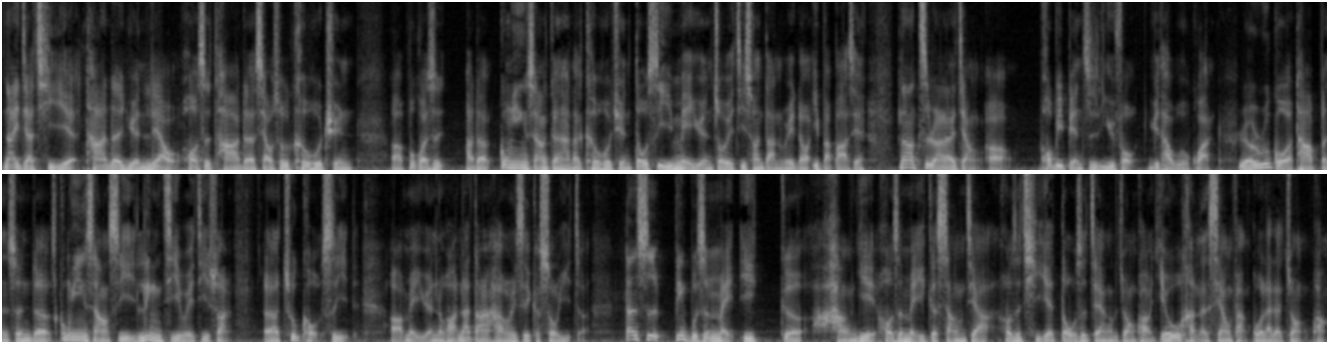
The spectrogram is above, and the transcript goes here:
那一家企业，它的原料或是它的销售客户群，啊，不管是它的供应商跟它的客户群，都是以美元作为计算单位的话，一百八千，那自然来讲，呃，货币贬值与否与它无关。而如果它本身的供应商是以令吉为计算，呃，出口是以啊美元的话，那当然还会是一个受益者。但是，并不是每一个行业或者每一个商家或者企业都是这样的状况，也有可能相反过来的状况。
